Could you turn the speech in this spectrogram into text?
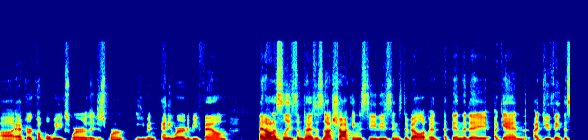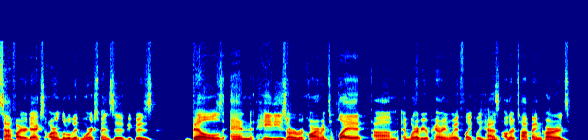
Uh, after a couple weeks where they just weren't even anywhere to be found. And honestly, sometimes it's not shocking to see these things develop. At, at the end of the day, again, I do think the Sapphire decks are a little bit more expensive because Belles and Hades are a requirement to play it. Um, and whatever you're pairing with likely has other top end cards.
